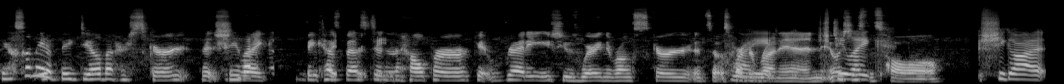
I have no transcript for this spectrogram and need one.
they also made a big deal about her skirt that she like because Bess didn't help her get ready. She was wearing the wrong skirt, and so it was hard right. to run in. It she, was just like, this whole. She got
